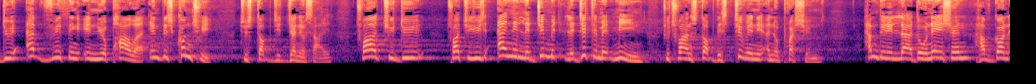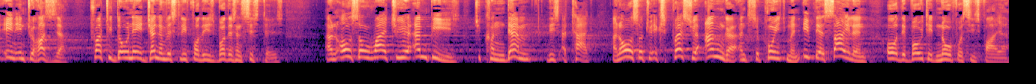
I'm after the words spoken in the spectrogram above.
do everything in your power in this country to stop the genocide try to do try to use any legitimate, legitimate means to try and stop this tyranny and oppression. Alhamdulillah, donation have gone in into Gaza. Try to donate generously for these brothers and sisters. And also write to your MPs to condemn this attack and also to express your anger and disappointment if they're silent or they voted no for ceasefire.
